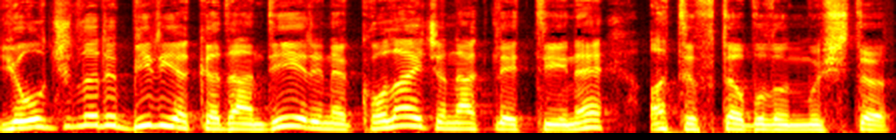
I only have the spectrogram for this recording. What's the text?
yolcuları bir yakadan diğerine kolayca naklettiğine atıfta bulunmuştu.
